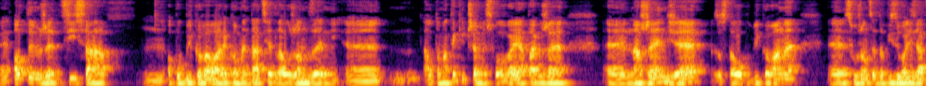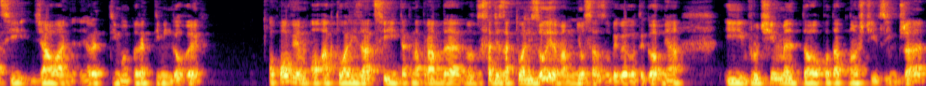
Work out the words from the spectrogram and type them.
e, o tym, że CISA mm, opublikowała rekomendacje dla urządzeń automatyki przemysłowej, a także narzędzie zostało opublikowane służące do wizualizacji działań red, team, red teamingowych. Opowiem o aktualizacji, tak naprawdę, no w zasadzie zaktualizuję Wam newsa z ubiegłego tygodnia, i wrócimy do podatności w Zimbrze,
